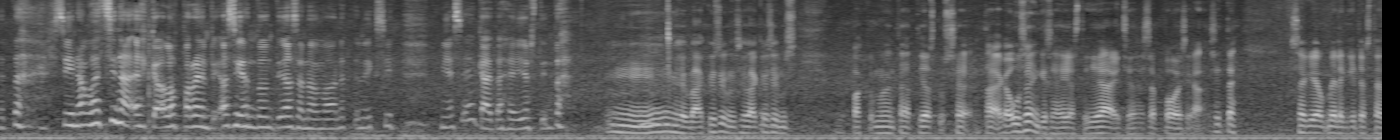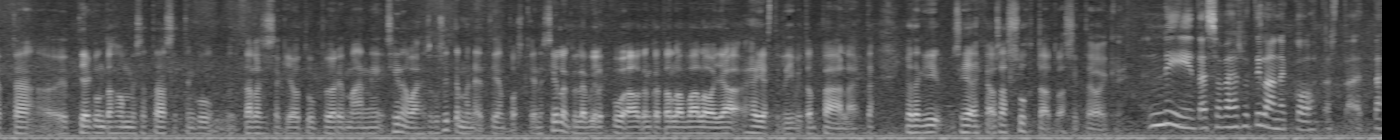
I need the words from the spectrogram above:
että siinä voit sinä ehkä olla parempi asiantuntija sanomaan, että miksi mies ei käytä heijastinta. Mm, hyvä kysymys, hyvä kysymys. Pakko myöntää, että joskus se, tai aika useinkin se heijastin jää itse asiassa pois. Ja sitten sekin on mielenkiintoista, että äh, tiekuntahommissa taas sitten, kun tällaisissakin joutuu pyörimään, niin siinä vaiheessa, kun sitten menee tien poskeen, niin silloin kyllä vilkkuu auton katolla valo ja heijastiliivit on päällä, että jotenkin siihen ehkä osaa suhtautua sitten oikein. Niin, tässä on vähän tilannekohtaista, että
